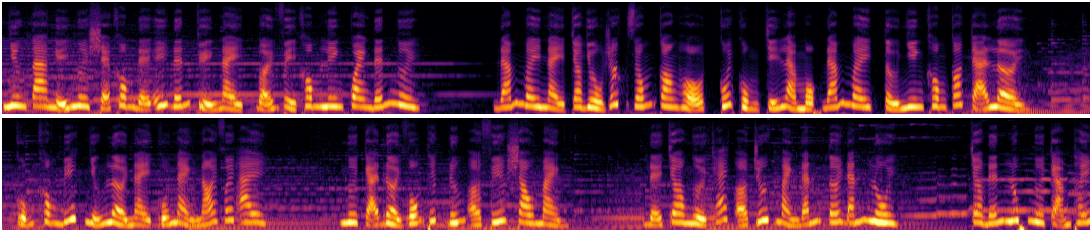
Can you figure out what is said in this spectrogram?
Nhưng ta nghĩ ngươi sẽ không để ý đến chuyện này, Bởi vì không liên quan đến ngươi. Đám mây này cho dù rất giống con hổ, cuối cùng chỉ là một đám mây, tự nhiên không có trả lời. Cũng không biết những lời này của nàng nói với ai. Ngươi cả đời vốn thích đứng ở phía sau màn. Để cho người khác ở trước màn đánh tới đánh lui. Cho đến lúc ngươi cảm thấy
